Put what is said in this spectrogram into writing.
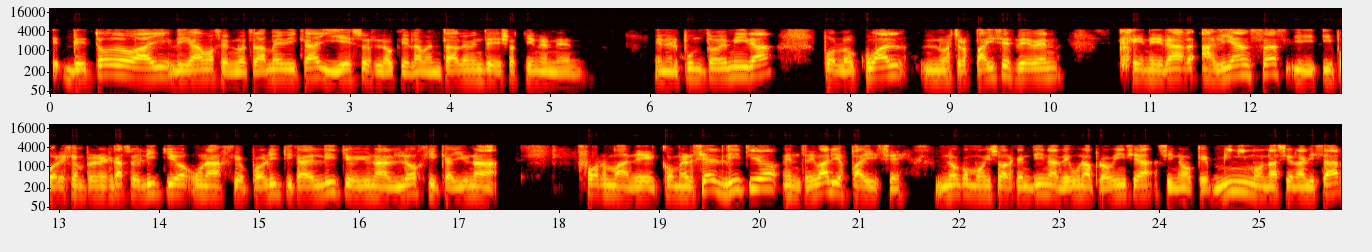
de todo hay, digamos, en nuestra América y eso es lo que lamentablemente ellos tienen en, en el punto de mira, por lo cual nuestros países deben generar alianzas y, y, por ejemplo, en el caso del litio, una geopolítica del litio y una lógica y una forma de comerciar litio entre varios países, no como hizo Argentina de una provincia, sino que mínimo nacionalizar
